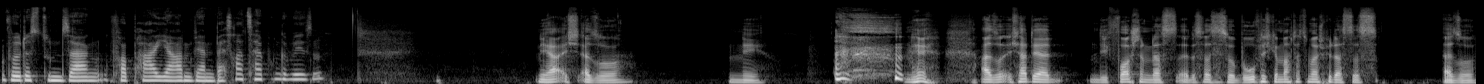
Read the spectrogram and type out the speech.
würdest du sagen, vor ein paar Jahren wäre ein besserer Zeitpunkt gewesen? Ja, ich, also, nee. nee. Also ich hatte ja die Vorstellung, dass äh, das, was ich so beruflich gemacht habe zum Beispiel, dass das also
